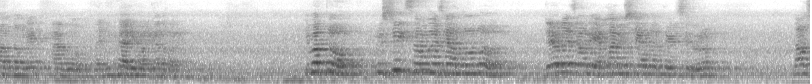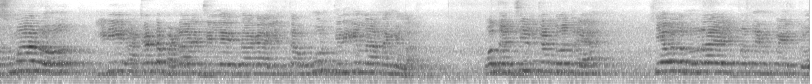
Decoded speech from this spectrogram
ಬಾಂಧವರೇ ಹಾಗೂ ಅಧಿಕಾರಿ ವರ್ಗದವರೇ. ಇವತ್ತು ಕೃಷಿ ಸಮಾಜ ಅನ್ನೋದು ದೇವರಾಜ್ ಅವರು ಎಲ್ಲ ವಿಷಯವನ್ನು ತಿಳಿಸಿದರು. ನಾವು ಸುಮಾರು ಇಡೀ ಅಖಂಡ ಬಳ್ಳಾರಿ ಜಿಲ್ಲೆ ಇದ್ದಾಗ ಇಂಥ ಊರು ತಿರುಗಿಲ್ಲ ಅನ್ನಂಗಿಲ್ಲ. ಒಂದು ಅರ್ಜಿ ಇಟ್ಕೊಂಡು ಹೋದ್ರೆ ಕೇವಲ ನೂರ ಇಪ್ಪತ್ತೈದು ರೂಪಾಯಿ ಇತ್ತು.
